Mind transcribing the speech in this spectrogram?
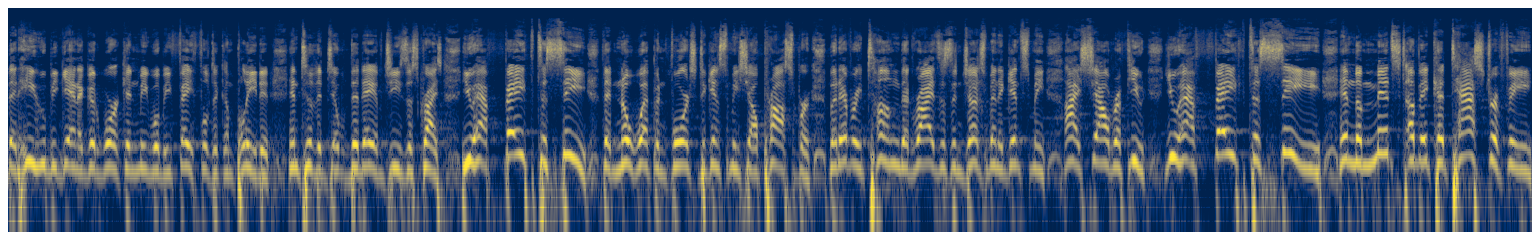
that he who began a good work in me will be faithful to complete it into the, the day of Jesus Christ. You have faith to see that no weapon forged against me shall prosper, but every tongue that rises in judgment against me, I shall refute. You have faith to see in the midst of a catastrophe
